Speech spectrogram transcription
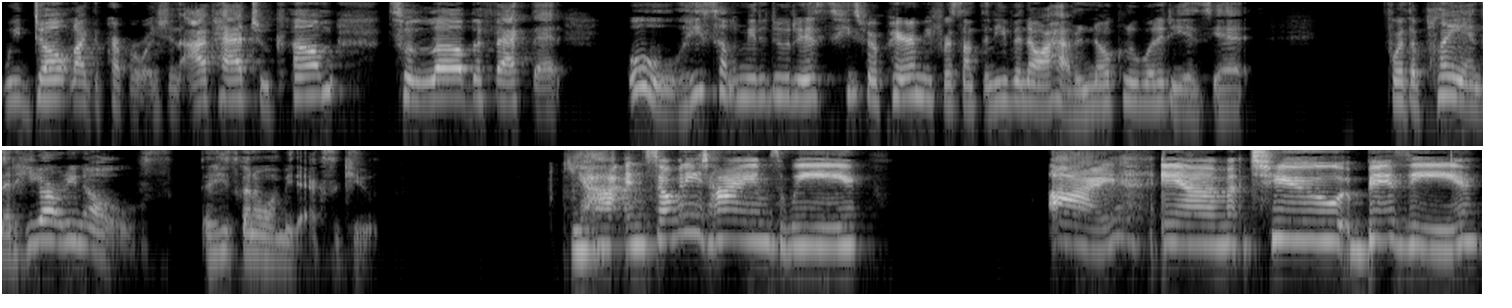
We don't like the preparation. I've had to come to love the fact that, ooh, he's telling me to do this. He's preparing me for something, even though I have no clue what it is yet, for the plan that he already knows that he's going to want me to execute. Yeah. And so many times we, I am too busy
